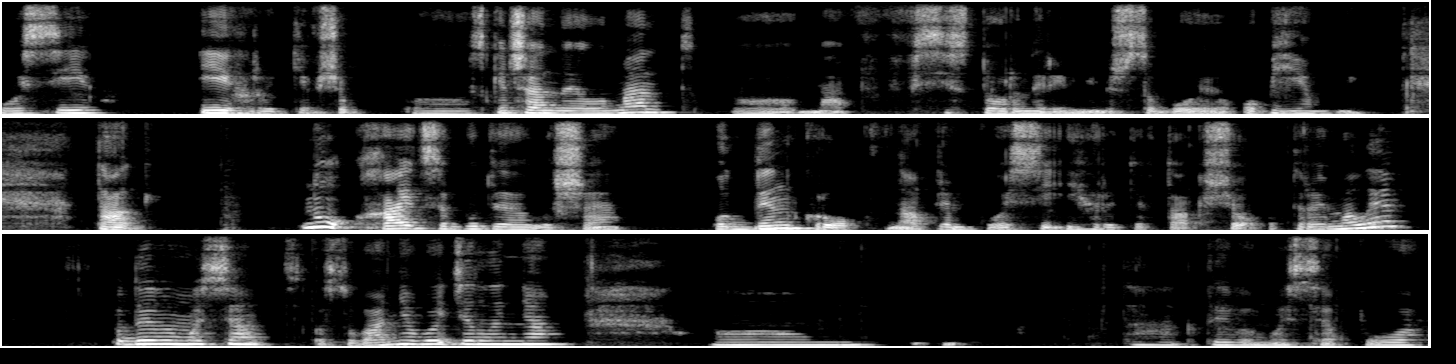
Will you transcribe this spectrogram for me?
осі Y, щоб скінченний елемент е, мав всі сторони рівні між собою, об'ємний. Так, ну, хай це буде лише один крок в напрямку осі Y. Так, що отримали? Подивимося, скасування виділення. Так, дивимося по.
